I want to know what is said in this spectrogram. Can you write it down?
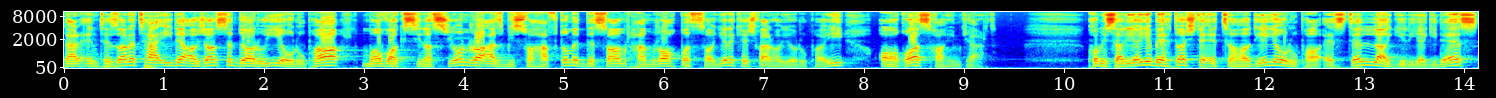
در انتظار تایید آژانس دارویی اروپا ما واکسیناسیون را از 27 دسامبر همراه با سایر کشورهای اروپایی آغاز خواهیم کرد. کمیساریای بهداشت اتحادیه اروپا استلا گیریاگیدس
